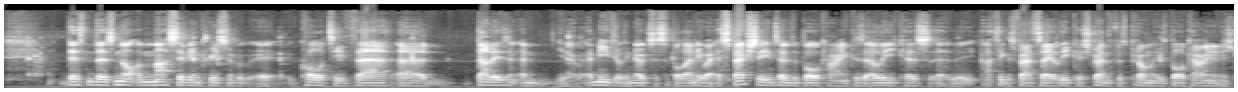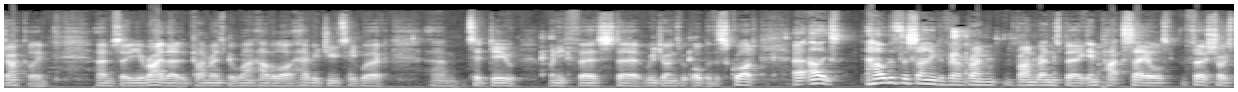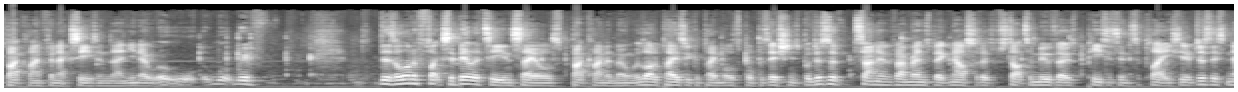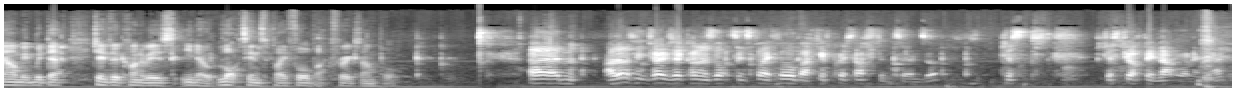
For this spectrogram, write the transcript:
there's there's not a massive increase in uh, quality there. Uh, that isn't um, you know immediately noticeable anyway, especially in terms of ball carrying because Aulika's uh, I think it's fair to say Aulika's strength was predominantly his ball carrying and his jackling. Um, so you're right that Van Rensburg won't have a lot of heavy duty work um, to do when he first uh, rejoins up with the squad. Uh, Alex, how does the signing of Van, Van Rensburg impact Sale's first choice backline for next season? Then you know we've there's a lot of flexibility in Sale's backline at the moment. A lot of players who can play multiple positions. But does the signing of Van Rensburg now sort of start to move those pieces into place? You know, does this now mean with James O'Connor is you know locked in to play fullback, for example? Um, I don't think James O'Connor's locked in to play fullback if Chris Ashton turns up. Just just dropping that one in there.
